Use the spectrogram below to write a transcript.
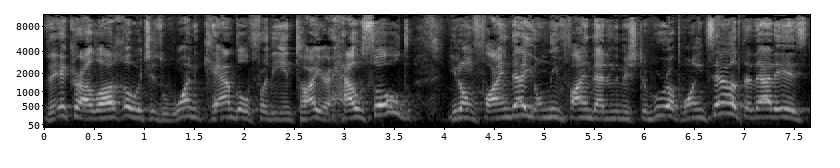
The ikar halacha, which is one candle for the entire household, you don't find that. You only find that in the Mishnah points out that that is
